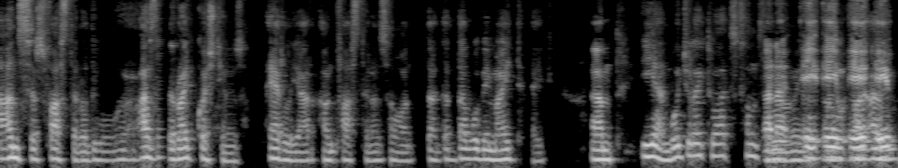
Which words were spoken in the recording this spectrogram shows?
answers faster or the, ask the right questions earlier and faster and so on that that, that would be my take um, Ian, would you like to add something? I know. I mean, Ian, I- I- Ian,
